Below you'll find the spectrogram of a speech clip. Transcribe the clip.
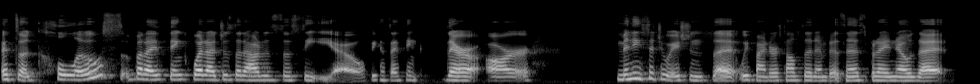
it's a close, but I think what edges it out is the CEO because I think there are many situations that we find ourselves in in business, but I know that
